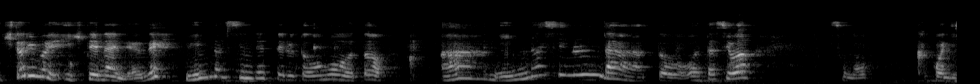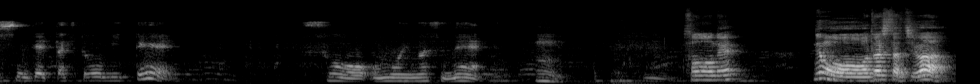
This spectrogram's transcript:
一人も生きてないんだよね。みんな死んでってると思うとああみんな死ぬんだと私はその過去に死んでった人を見てそう思いますね。うん。そのね。でも私たちは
